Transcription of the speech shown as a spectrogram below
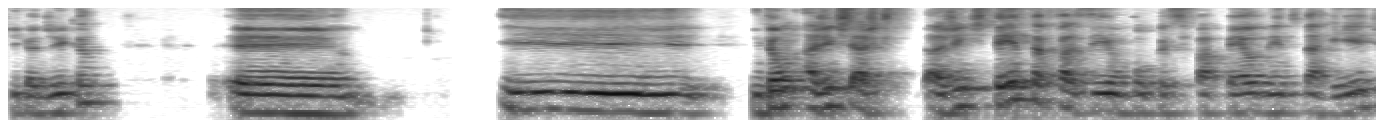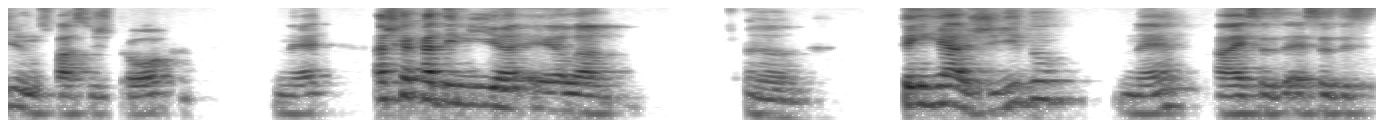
fica a dica. É, e então, a gente, a gente tenta fazer um pouco esse papel dentro da rede, no espaço de troca. Né? Acho que a academia ela uh, tem reagido né, a essas, essas,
